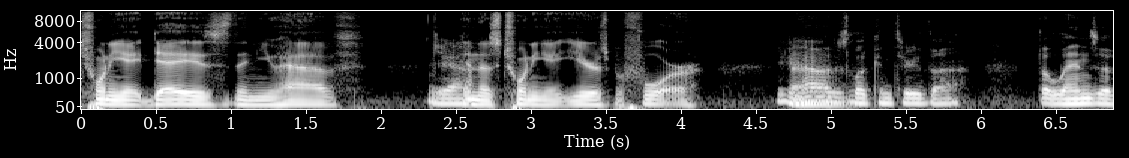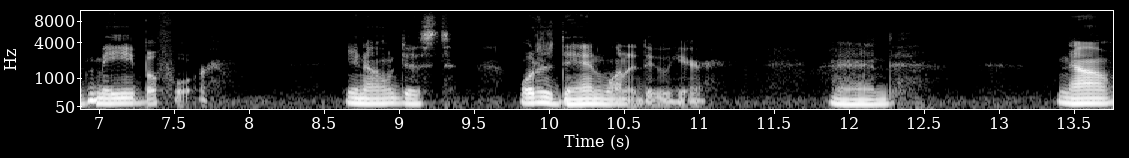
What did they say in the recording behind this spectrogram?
28 days than you have Yeah. in those 28 years before. yeah, I uh, was looking through the, the lens of me before. You know, just what does Dan want to do here? And now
